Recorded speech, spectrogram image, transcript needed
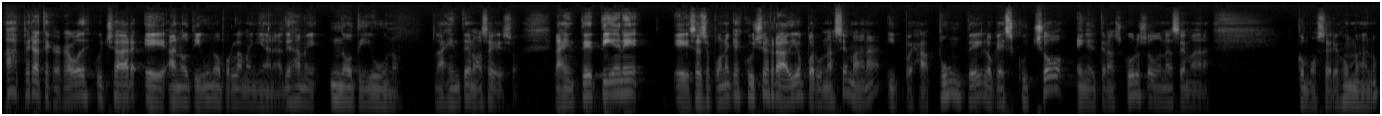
Ah, espérate, que acabo de escuchar eh, a Noti1 por la mañana. Déjame, Noti1. La gente no hace eso. La gente tiene, se supone que escuche radio por una semana y pues apunte lo que escuchó en el transcurso de una semana. Como seres humanos,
